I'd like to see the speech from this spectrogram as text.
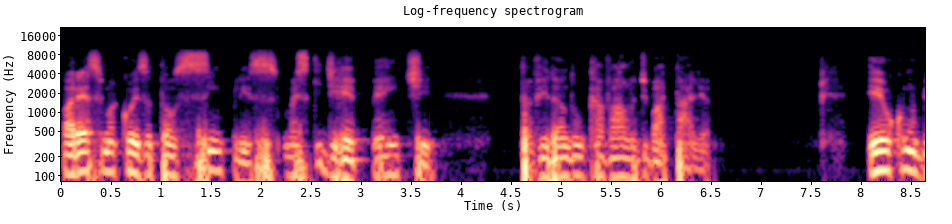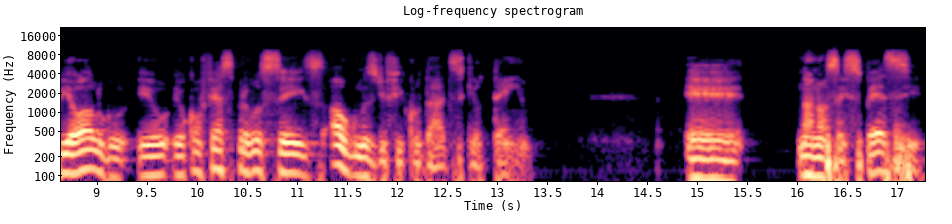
Parece uma coisa tão simples, mas que de repente está virando um cavalo de batalha. Eu, como biólogo, eu, eu confesso para vocês algumas dificuldades que eu tenho. É, na nossa espécie,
